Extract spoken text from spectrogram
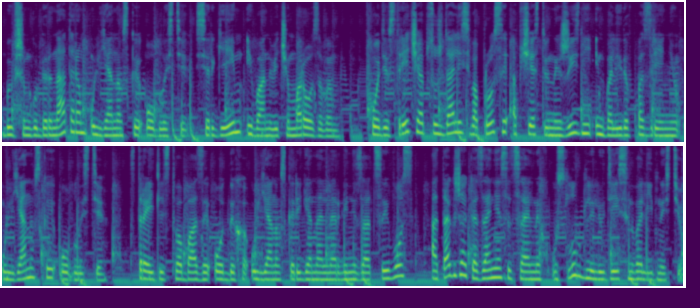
бывшим губернатором Ульяновской области Сергеем Ивановичем Морозовым – ходе встречи обсуждались вопросы общественной жизни инвалидов по зрению Ульяновской области, строительство базы отдыха Ульяновской региональной организации ВОЗ, а также оказание социальных услуг для людей с инвалидностью.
